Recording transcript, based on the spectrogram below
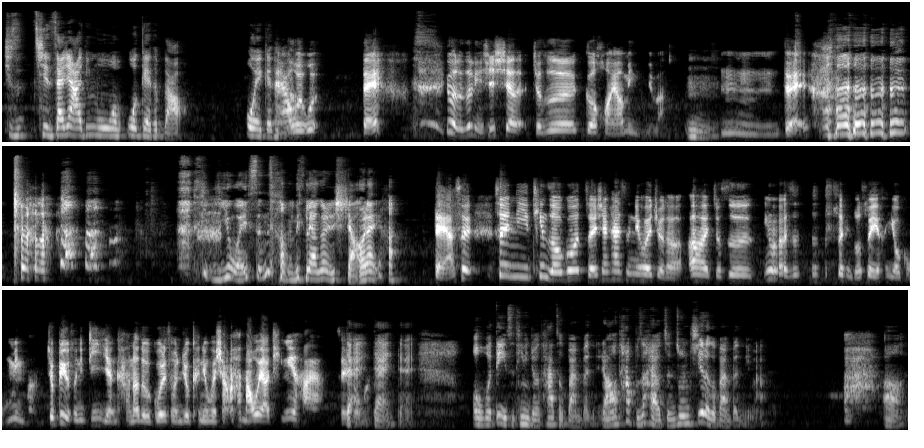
其实其实再见阿丁木我我 get 不到，我也哎呀，我我对，因为那是林夕写，就是歌黄耀明的吧？嗯，嗯，对，意味深长的两个人笑了一下。对啊，所以所以你听这首歌最先开始你会觉得，呃，就是因为是水瓶座，所以很有共鸣嘛。就比如说你第一眼看到这个歌的时候，你就肯定会想啊，那我要听一下呀，这种对。对对，哦，我第一次听就是他这个版本的，然后他不是还有郑中基那个版本的嘛？啊，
